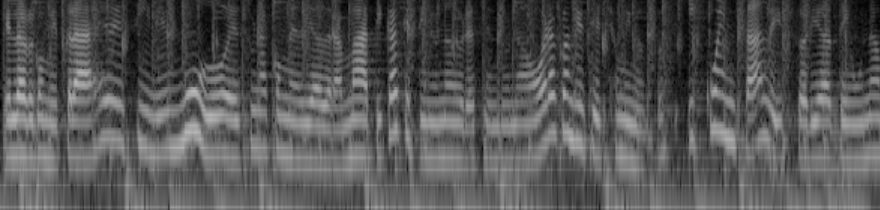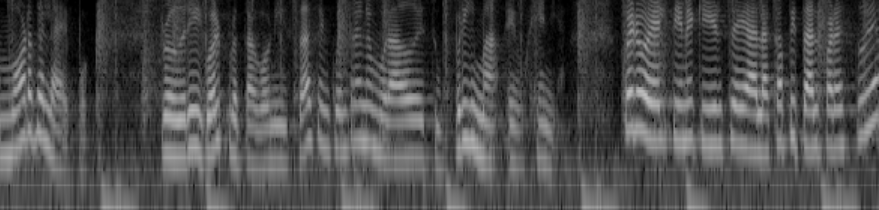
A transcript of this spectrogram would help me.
El largometraje de cine mudo es una comedia dramática que tiene una duración de una hora con 18 minutos y cuenta la historia de un amor de la época. Rodrigo, el protagonista, se encuentra enamorado de su prima, Eugenia, pero él tiene que irse a la capital para estudiar.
